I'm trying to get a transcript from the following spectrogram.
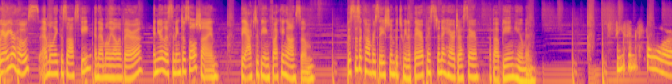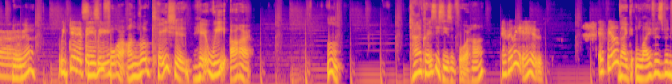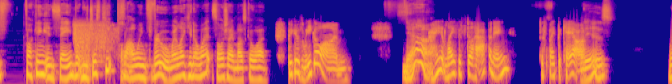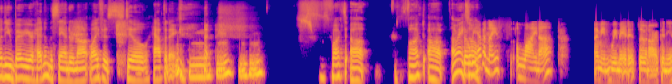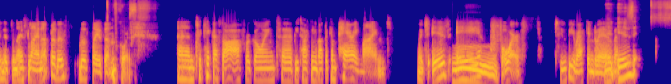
We're your hosts, Emily Kosofsky and Emily Oliveira, and you're listening to Soulshine, the act of being fucking awesome. This is a conversation between a therapist and a hairdresser about being human. Season four. Here we are. We did it, baby. Season four on location. Here we are. Mm. Kind of crazy season four, huh? It really is. It feels Like life has been fucking insane, but we just keep plowing through. And we're like, you know what? Soulshine must go on. because we go on, Yeah, right? Life is still happening despite the chaos. it is. Whether you bury your head in the sand or not, life is still happening. Mhm, mhm. Fucked up. Fucked up. All right, So, so, we have a nice lineup. I mean, we made it, so in our opinion, it's a nice lineup for this this season. of course. And to kick us off, we're going to be talking about the comparing mind, which is Ooh. a force to be reckoned with. It is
